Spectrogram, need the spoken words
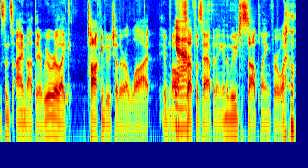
since I'm not there. We were like talking to each other a lot while Yeah. stuff was happening, and then we would just stopped playing for a while.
